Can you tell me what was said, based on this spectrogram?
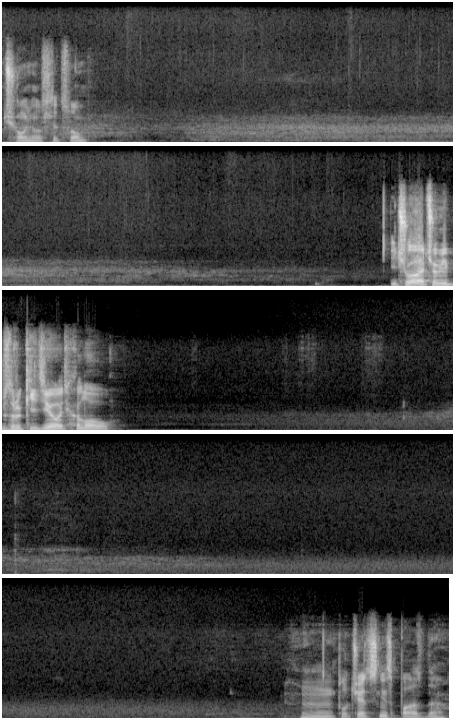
Чё у него с лицом? И чё, а чё мне без руки делать? Hello. М, Получается, не спас, да?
